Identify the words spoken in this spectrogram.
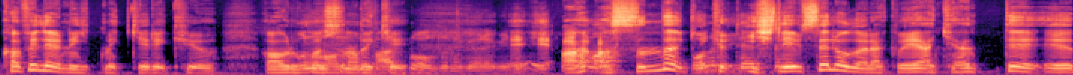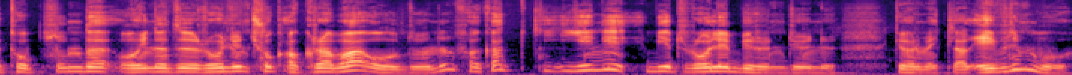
kafelerine gitmek gerekiyor bunun Avrupa'sındaki. farklı olduğunu görebiliriz. E, e, Ama aslında tersine- işlevsel olarak veya kentte e, toplumda oynadığı rolün çok akraba olduğunu fakat yeni bir role büründüğünü görmek lazım. Evrim bu.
